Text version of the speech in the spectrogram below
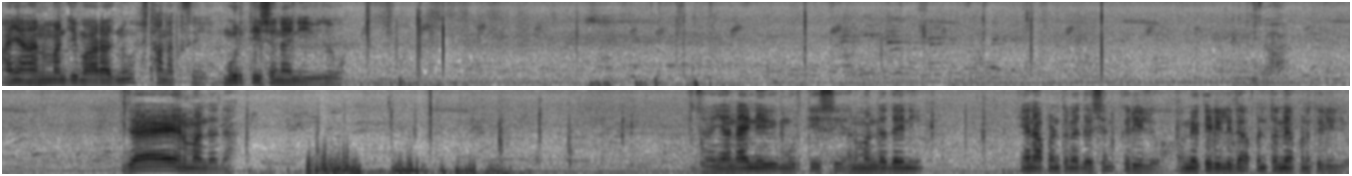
અહીંયા હનુમાનજી મહારાજનું સ્થાનક છે. મૂર્તિ છે નાની જુઓ. જય હનુમાન દાદા. જો અહીંયા નાની એવી મૂર્તિ છે હનુમાન દાદાની. એના પણ તમે દર્શન કરી લો. અમે કરી લીધા પણ તમે પણ કરી લો.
